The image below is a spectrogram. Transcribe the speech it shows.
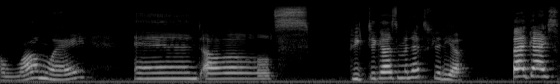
a long way. And I'll speak to you guys in my next video. Bye, guys.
